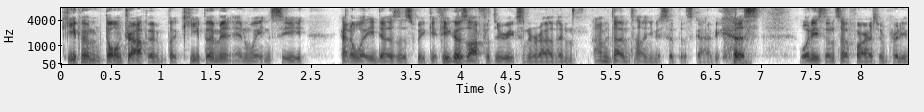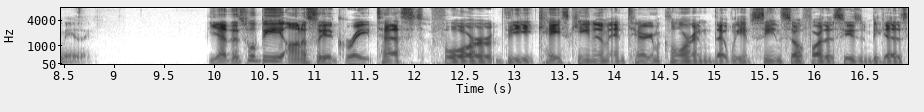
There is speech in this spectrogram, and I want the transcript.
Keep him, don't drop him, but keep him and, and wait and see kind of what he does this week. If he goes off for three weeks in a row, then I'm done telling you to sit this guy because what he's done so far has been pretty amazing. Yeah, this will be honestly a great test for the Case Keenum and Terry McLaurin that we have seen so far this season because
